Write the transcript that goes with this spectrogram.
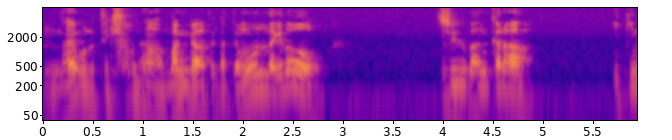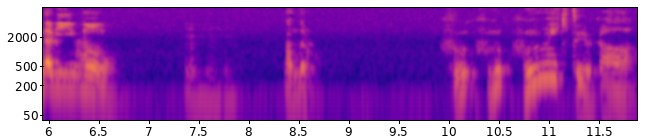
ん何やこの適当な漫画とかって思うんだけど中盤からいきなりもうなんだろうふふ雰囲気というか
